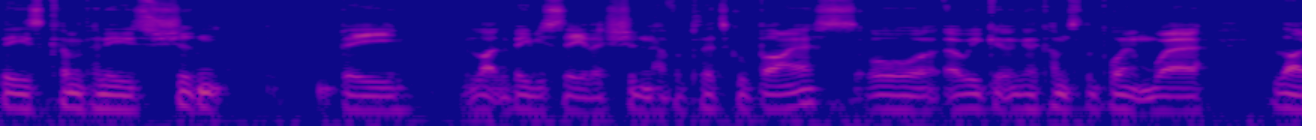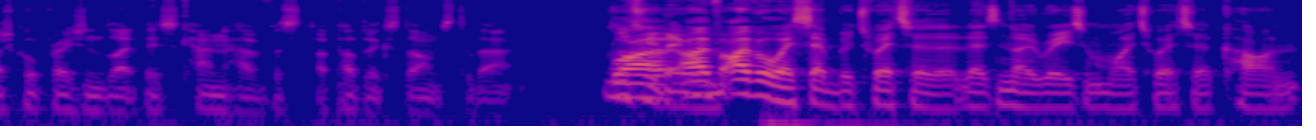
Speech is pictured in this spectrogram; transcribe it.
these companies shouldn't be like the BBC? They shouldn't have a political bias, or are we going to come to the point where large corporations like this can have a public stance to that? well, I've I've always said with Twitter that there's no reason why Twitter can't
